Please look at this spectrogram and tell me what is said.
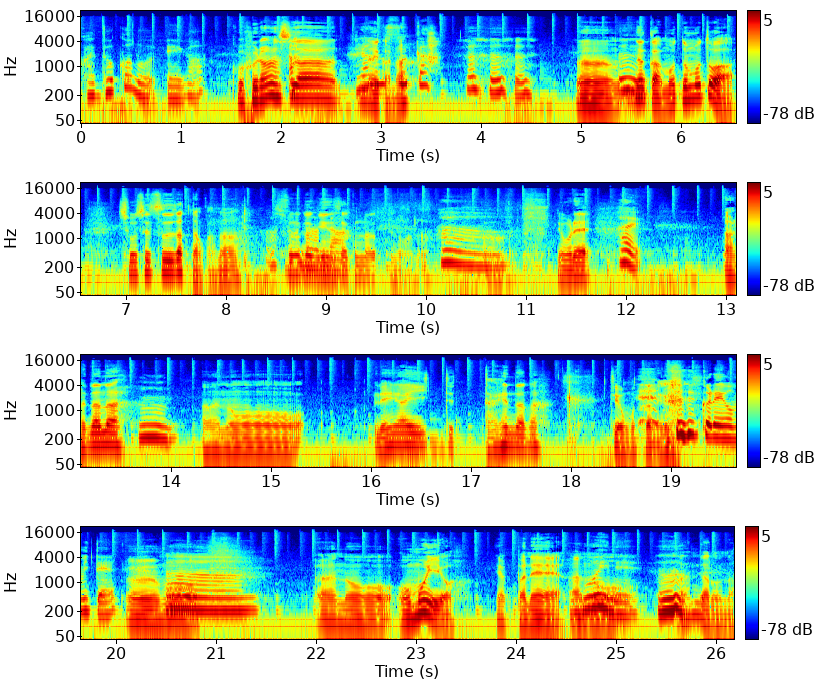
これどこの映画？これフランスだフラないかな。ンスか。うん、うん。なんかもともとは小説だったのかな。あそれが原作になってるのかな、はうん。で俺あはい。あれだな。うん。あのー恋愛って大変だな。って思ったんだけど。これを見て。うんもう。ああのー重いよ。やっぱねああのね。うなんんだろうな。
